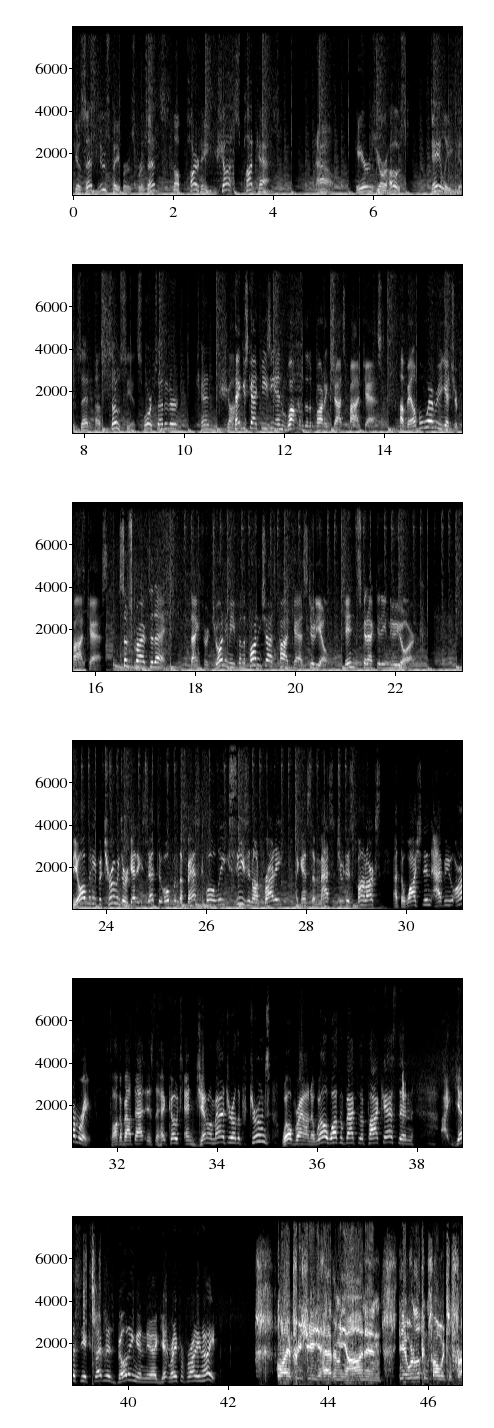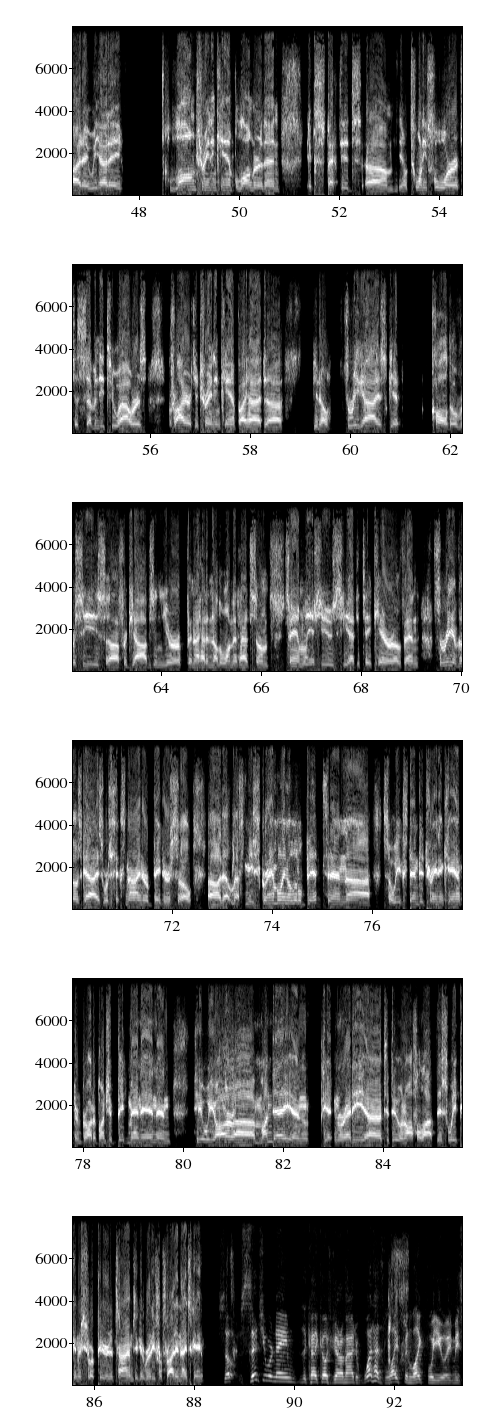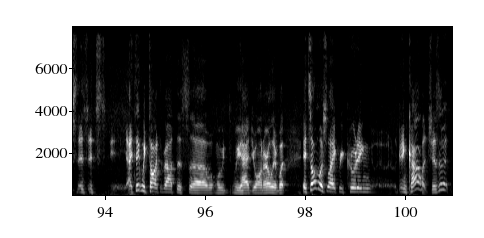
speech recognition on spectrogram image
Gazette Newspapers presents the Parting Schotts Podcast. Now, here's your host, Daily Gazette Associate Sports Editor, Ken Schott. Thank you, Scott Geezy, and welcome to the Parting Schotts Podcast. Available wherever you get your podcasts. Subscribe today. Thanks for joining me from the Parting Schotts Podcast studio in Schenectady, New York. The Albany Patroons are getting set to open the Basketball League season on Friday against the Massachusetts Monarchs at the Washington Avenue Armory. To talk about that is the head coach and general manager of the Patroons, Will Brown. And Will, welcome back to the podcast. And I guess the excitement is building and uh, getting ready for Friday night. Well, I appreciate you having me on, and yeah, we're looking forward to Friday. We had a long training camp, longer than expected. Um, you know, 24 to 72 hours prior to training camp. I had uh, you know, three guys get called overseas uh, for jobs in Europe, and I had another one that had some family issues he had to take care of, and three of those guys were six nine or bigger. So uh, that left me scrambling a little bit, and uh, so we extended training camp and brought a bunch of big men in, and here we are uh, Monday, and getting ready uh, to do an awful lot this week in a short period of time to get ready for Friday night's game. So, since you were named the head coach, and general manager, what has life been like for you? I mean, it's, it's I think we talked about this uh, when we, we had you on earlier, but it's almost like recruiting in college, isn't it?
